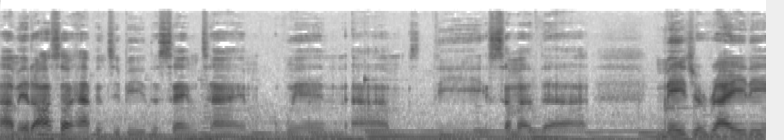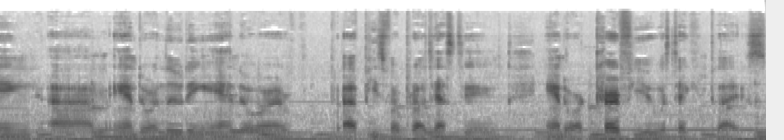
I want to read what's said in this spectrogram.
Um, it also happened to be the same time when um, the some of the major rioting um, and or looting and or uh, peaceful protesting and or curfew was taking place.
